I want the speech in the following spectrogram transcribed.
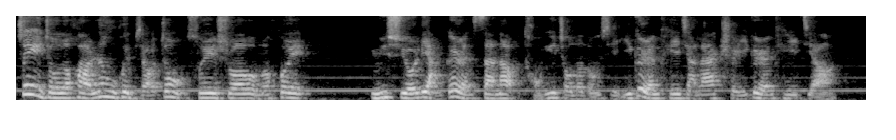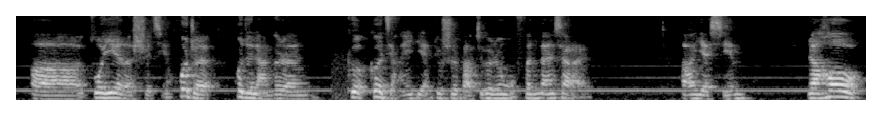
这一周的话任务会比较重，所以说我们会允许有两个人 sign up 同一周的东西，一个人可以讲 Lecture，一个人可以讲呃作业的事情，或者或者两个人各各讲一点，就是把这个任务分担下来啊也行。然后。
